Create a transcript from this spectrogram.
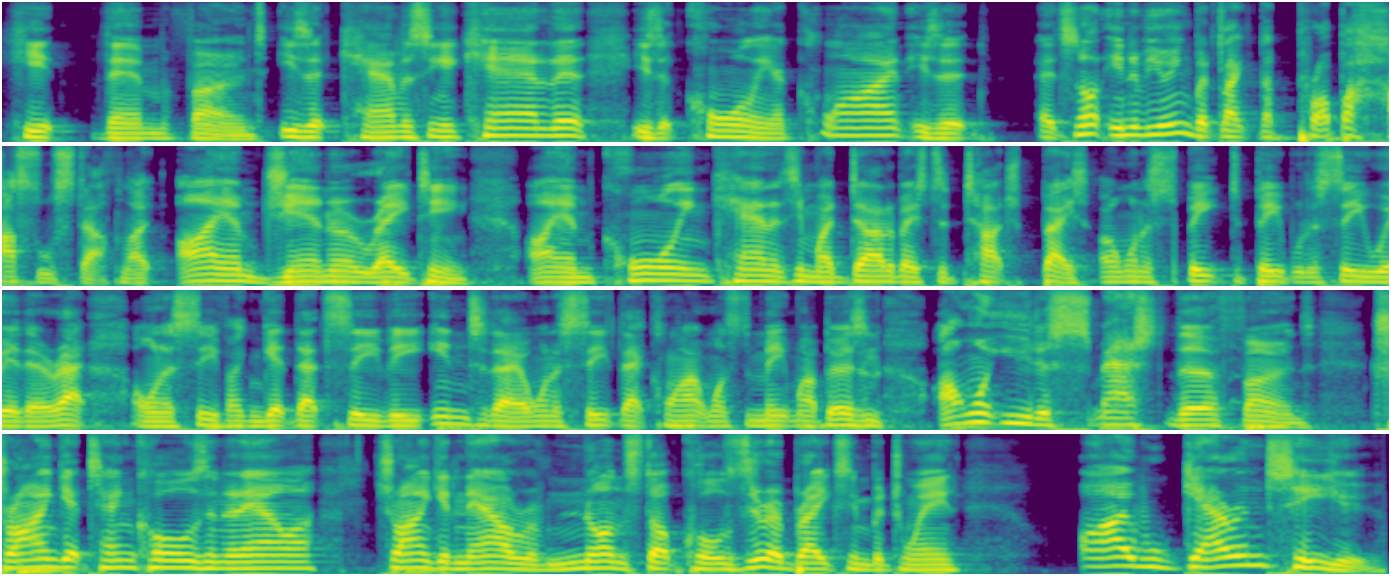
hit them phones. Is it canvassing a candidate? Is it calling a client? Is it it's not interviewing, but like the proper hustle stuff. Like I am generating, I am calling candidates in my database to touch base. I want to speak to people to see where they're at. I want to see if I can get that CV in today. I want to see if that client wants to meet my person. I want you to smash the phones. Try and get 10 calls in an hour. Try and get an hour of non-stop calls, zero breaks in between. I will guarantee you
